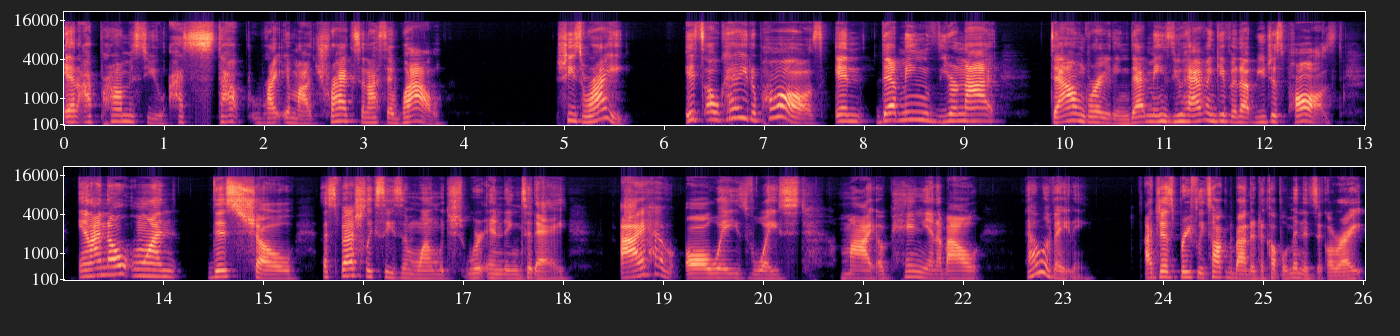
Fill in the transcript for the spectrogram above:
And I promise you, I stopped right in my tracks and I said, wow, she's right. It's okay to pause. And that means you're not downgrading. That means you haven't given up. You just paused. And I know on this show, especially season one, which we're ending today, I have always voiced my opinion about elevating. I just briefly talked about it a couple minutes ago, right?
